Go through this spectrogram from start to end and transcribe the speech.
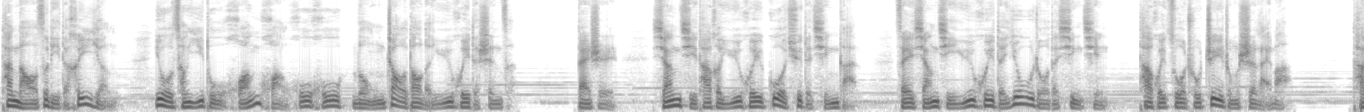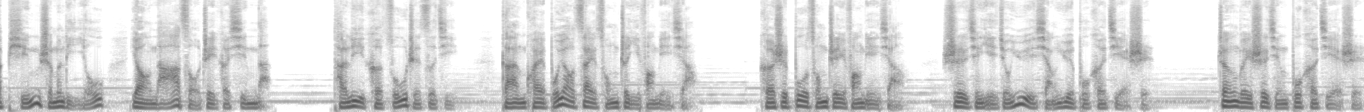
他脑子里的黑影又曾一度恍恍惚惚笼罩到了余辉的身子，但是想起他和余辉过去的情感。再想起余辉的优柔的性情，他会做出这种事来吗？他凭什么理由要拿走这颗心呢？他立刻阻止自己，赶快不要再从这一方面想。可是不从这方面想，事情也就越想越不可解释。正为事情不可解释，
